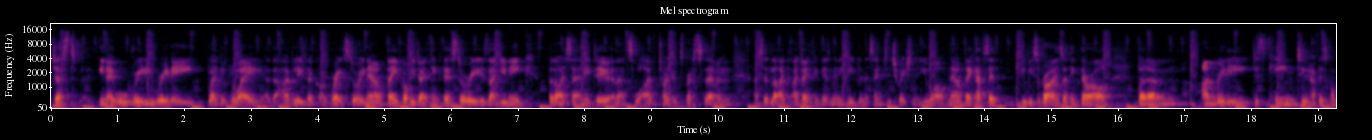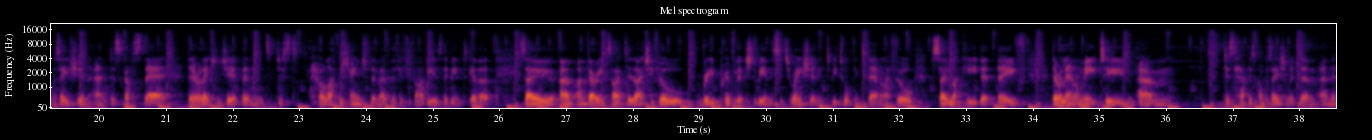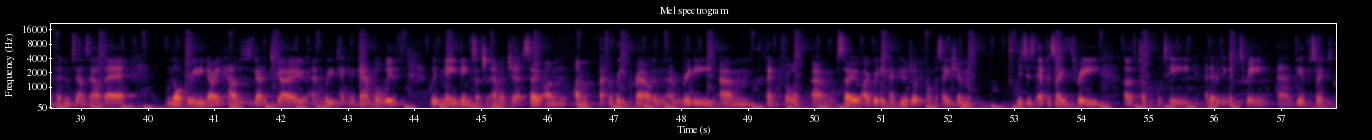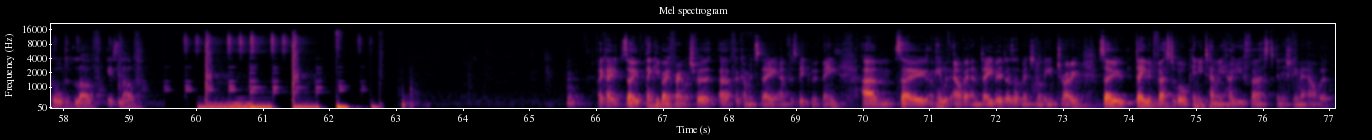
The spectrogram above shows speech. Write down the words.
just you know will really really blow people away. I believe they've got a great story. Now they probably don't think their story is that unique but i certainly do and that's what i've tried to express to them and i said look I, I don't think there's many people in the same situation that you are. Now they have said you'll be surprised i think there are but um, I'm really just keen to have this conversation and discuss their their relationship and just how life has changed for them over the 55 years they've been together. So um, I'm very excited. I actually feel really privileged to be in this situation, to be talking to them, and I feel so lucky that they've they're allowing me to um, just have this conversation with them, and they're putting themselves out there, not really knowing how this is going to go, and really taking a gamble with with me being such an amateur. So I'm, I'm I feel really proud and I'm really um, thankful. Um, so I really hope you enjoy the conversation. This is episode three of Topical Tea and everything in between, and the episode is called Love is Love. Okay, so thank you both very much for uh, for coming today and for speaking with me. Um, so I'm here with Albert and David, as I've mentioned on the intro. So David, first of all, can you tell me how you first initially met Albert?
